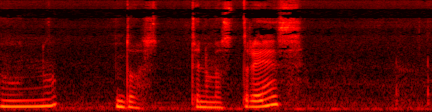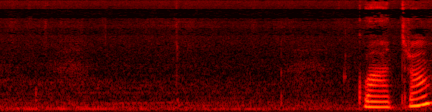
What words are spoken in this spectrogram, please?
Uno dos. Tenemos tres. Cuatro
